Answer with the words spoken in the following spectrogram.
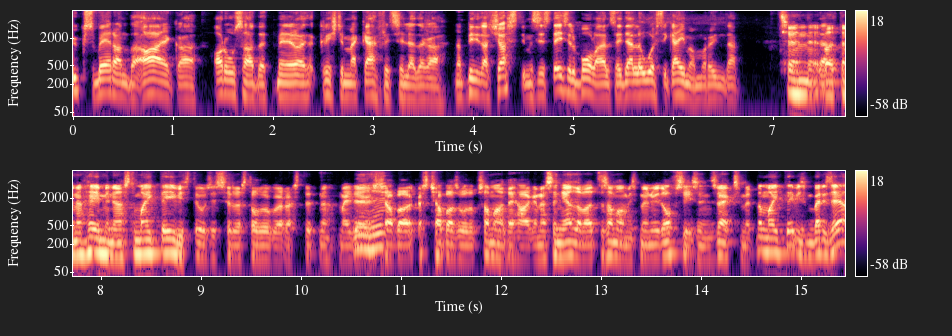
üks veerand aega aru saada, et meil ei ole Christian McCaffrey't selja taga. Nad pidid adjust ima, siis teisel poolajal said jälle uuesti käima oma ründe. see on, vaata noh, eelmine aasta Mike Davis tõusis sellest olukorrast, et noh, ma ei tea, kas Mhm. Chaba, kas Chaba suudab sama teha, aga noh, see on jälle vaata sama, mis me nüüd off-season'is rääkisime, et no Mike Davis on päris hea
